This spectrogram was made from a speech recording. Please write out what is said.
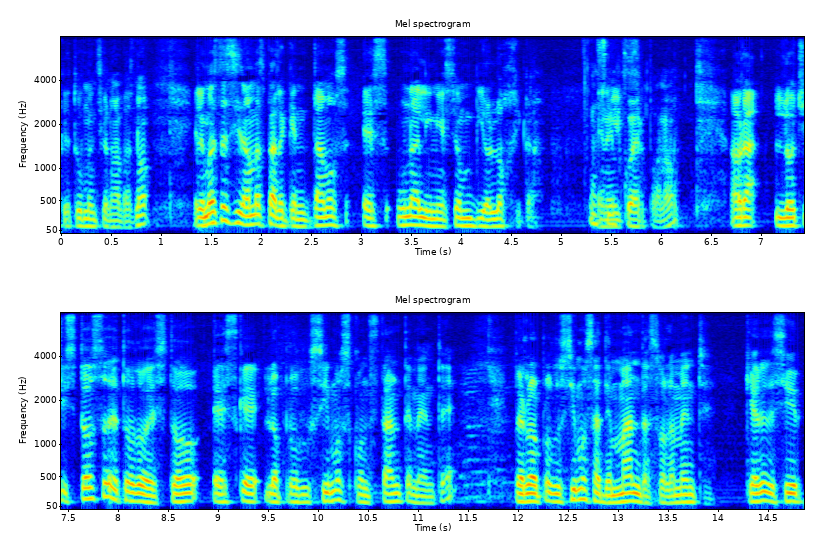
que, tú mencionabas, ¿no? El homeostasis, nada más para que entendamos, es una alineación biológica en el cuerpo, ¿no? Ahora, lo chistoso de todo esto es que lo producimos constantemente, pero lo producimos a demanda solamente. Quiero decir,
